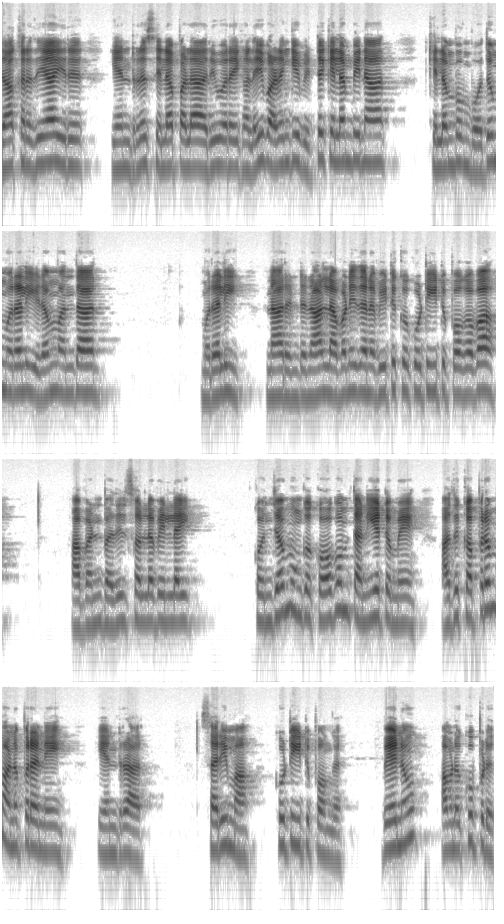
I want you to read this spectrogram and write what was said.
ஜாக்கிரதையா இரு என்று சில பல அறிவுரைகளை வழங்கிவிட்டு கிளம்பினார். கிளம்பும்போது முரளியிடம் வந்தான். முரளி நான் ரெண்டு நாள் நவனிதனை வீட்டுக்கு கூட்டிகிட்டு போகவா? அவன் பதில் சொல்லவில்லை. கொஞ்சம் உங்க கோபம் தனியட்டுமே அதுக்கப்புறம் அனுப்புறனே என்றார். சரிம்மா கூட்டிகிட்டு போங்க. வேணு அவனை கூப்பிடு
